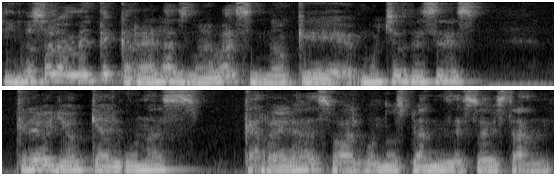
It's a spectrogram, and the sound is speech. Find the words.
Y no solamente carreras nuevas, sino que muchas veces creo yo que algunas carreras o algunos planes de estudio están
